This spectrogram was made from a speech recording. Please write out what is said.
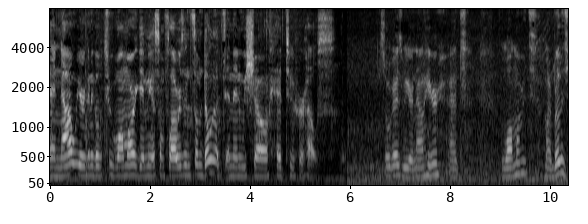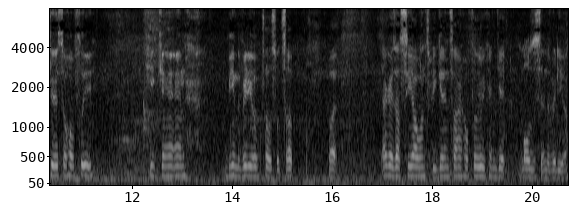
and now we are gonna go to Walmart, get Mia some flowers and some donuts, and then we shall head to her house. So guys, we are now here at Walmart. My brother's here, so hopefully he can be in the video, tell us what's up. But yeah guys, I'll see y'all once we get inside. Hopefully we can get Moses in the video.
